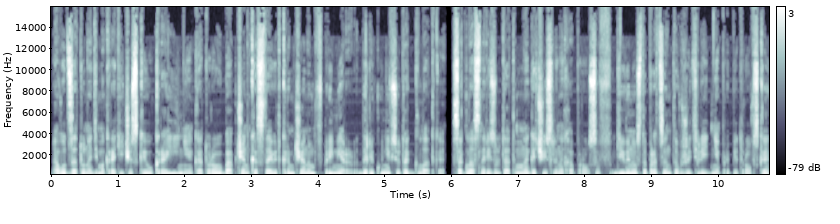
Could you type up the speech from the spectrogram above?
А вот зато на демократической Украине, которую Бабченко ставит крымчанам в пример, далеко не все так гладко. Согласно результатам многочисленных опросов, 90% жителей Днепропетровска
